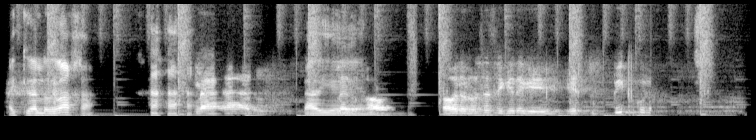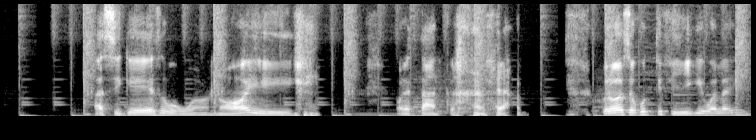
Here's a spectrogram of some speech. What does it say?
Hay que darlo de baja. Claro. Está bien. Claro, ahora, ahora no sé si quiere que es tu pico. Así que eso, pues bueno, no, y. Bueno, están. Pero se justifica igual ahí.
